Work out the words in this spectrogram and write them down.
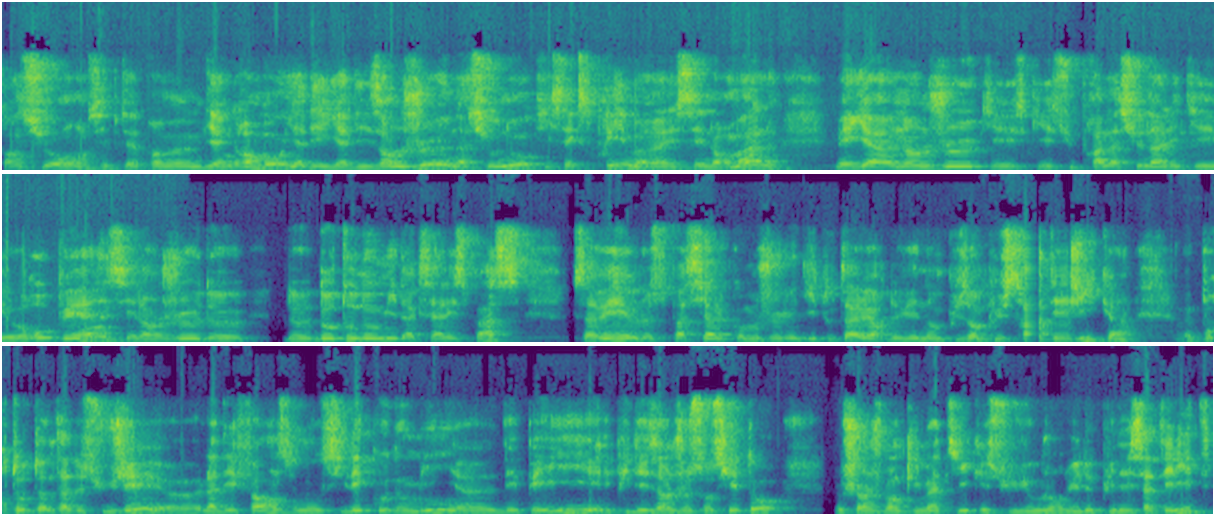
Tension, c'est peut-être un bien grand mot. Il y, a des, enjeux nationaux qui s'expriment et c'est normal. Mais il y a un enjeu qui est supranational et qui est européen. C'est l'enjeu de d'autonomie d'accès à l'espace. Vous savez, le spatial, comme je l'ai dit tout à l'heure, devient de plus en plus stratégique hein, pour tout un tas de sujets, euh, la défense, mais aussi l'économie euh, des pays et puis des enjeux sociétaux. Le changement climatique est suivi aujourd'hui depuis les satellites.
